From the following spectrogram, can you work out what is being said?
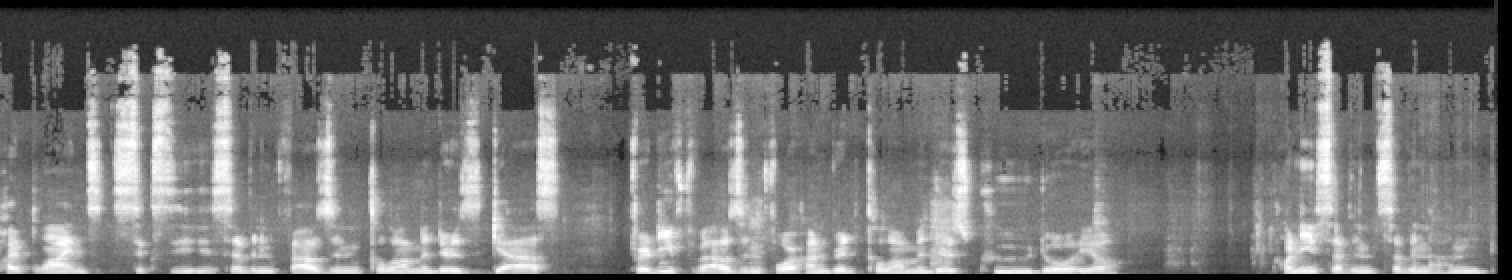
pipelines 67,000 kilometers gas 30,400 kilometers crude oil 27,700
